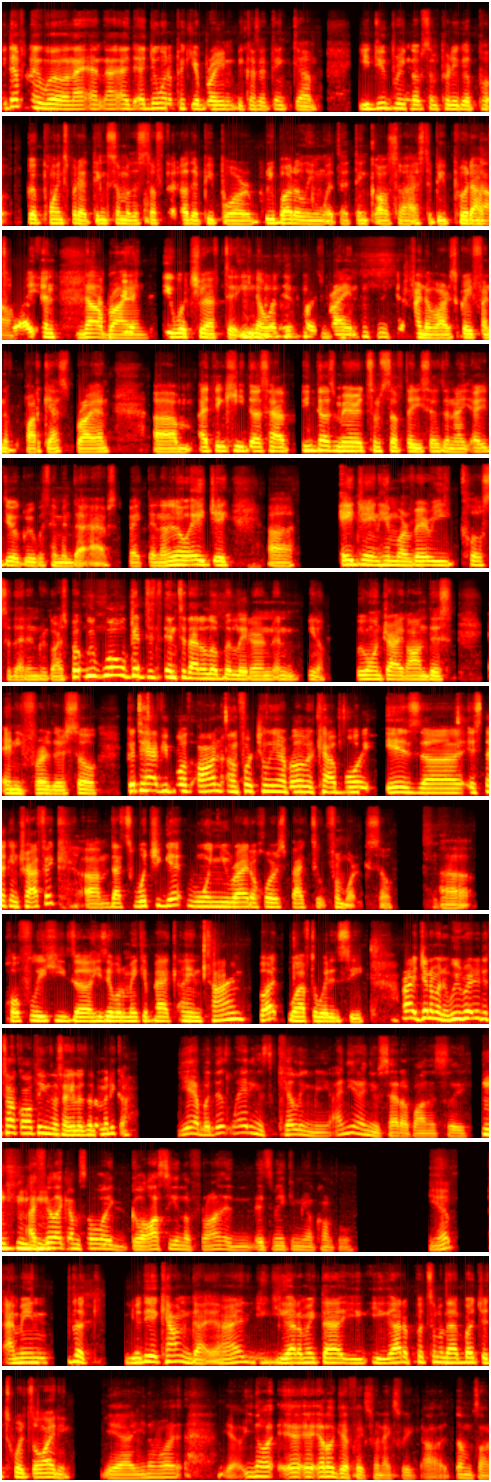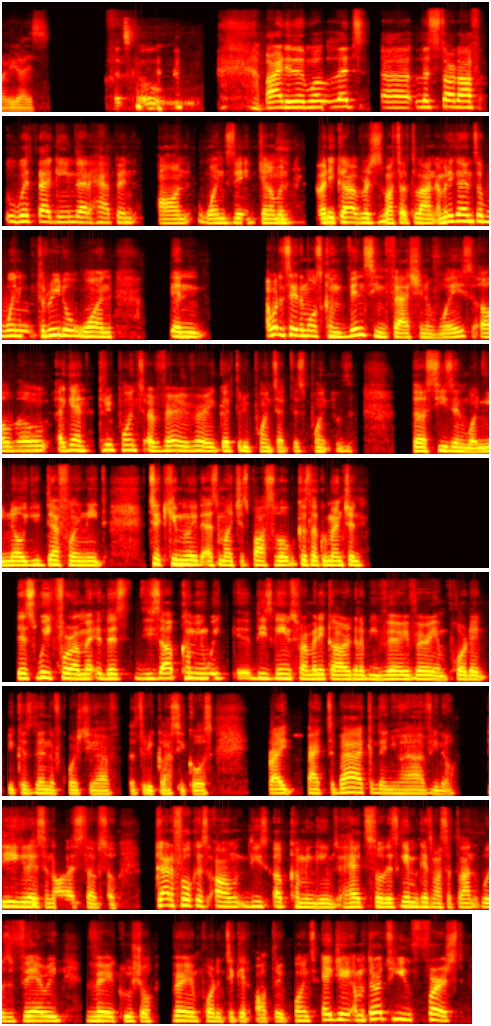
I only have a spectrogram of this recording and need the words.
You definitely will, and I and I, I do want to pick your brain because I think um, you do bring up some pretty good po- good points, but I think some of the stuff that other people are rebuttaling with, I think also has to be put out No. to light. And No, I'm Brian. See what you have to, you know, what Brian, good friend of ours, great friend of the podcast, Brian. Um, I think he does have, he does merit some stuff that he says, and I, I do agree with him in that aspect. And I know AJ, uh, AJ and him are very close to that in regards, but we will get to, into that a little bit later, and, and you know, we won't drag on this any further. So good to have you both on. Unfortunately, our beloved cowboy is uh is stuck in traffic. Um, that's what you get when you ride a horse back to from work. So uh hopefully he's uh he's able to make it back in time, but we'll have to wait and see. All right, gentlemen, we ready to talk all things Las Águilas del América? Yeah, but this lighting is killing me. I need a new setup, honestly. I feel like I'm so like glossy in the front, and it's making me uncomfortable. Yep. I mean, look, you're the accountant guy, all right? You, you got to make that. You, you got to put some of that budget towards the lighting. Yeah, you know what? Yeah, you know what? It, it'll get fixed for next week. Uh, I'm sorry, guys. Let's go. All righty then. Well, let's uh let's start off with that game that happened on Wednesday, gentlemen. America versus Mazatlan. America ends up winning three to one in I wouldn't say the most convincing fashion of ways, although again, three points are very, very good three points at this point of the season when you know you definitely need to accumulate as much as possible because like we mentioned this week for this these upcoming week these games for America are going to be very very important because then of course you have the three clásicos right back to back and then you have you know Tigres and all that stuff. So got to focus on these upcoming games ahead. So this game against Mazatlan was very very crucial very important to get all three points. AJ I'm going to throw it to you first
